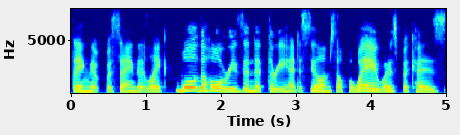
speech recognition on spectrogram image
thing that was saying that like, well, the whole reason that 3 had to seal himself away was because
